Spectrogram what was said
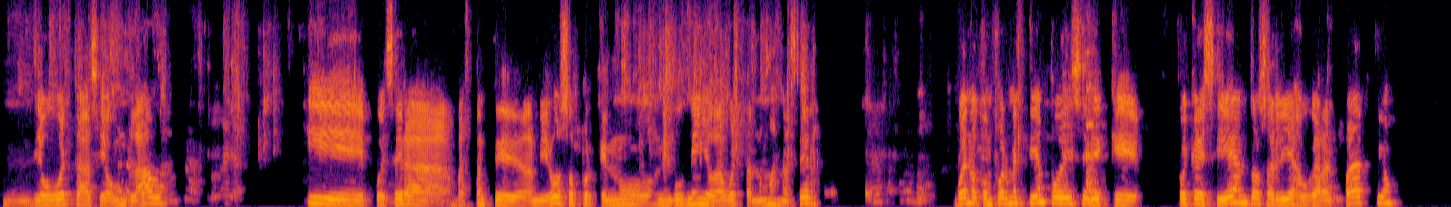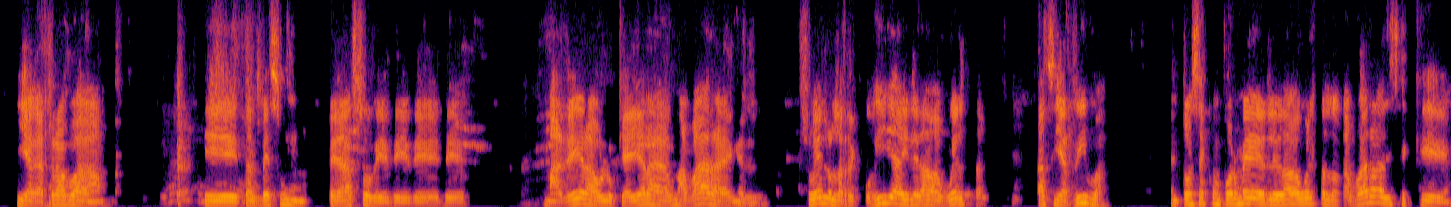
dio vuelta hacia un lado y pues era bastante admiroso porque no ningún niño da vuelta nomás nacer. Bueno, conforme el tiempo dice que fue creciendo, salía a jugar al patio y agarraba eh, tal vez un pedazo de, de, de, de madera o lo que haya era una vara en el suelo, la recogía y le daba vuelta hacia arriba. Entonces, conforme le daba vuelta la vara, dice que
